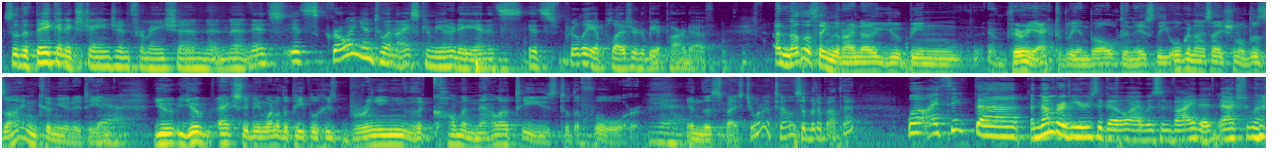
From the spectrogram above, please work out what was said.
so that they can exchange information. And, and it's it's growing into a nice community, and it's it's really a pleasure to be a part of. Another thing that I know you've been very actively involved in is the organizational design community. And Yeah. you, you've actually been one of the people who's bringing the commonalities to the fore Yeah. in this space. Do you want to tell us a bit about that? Well, I think that a number of years ago, I was invited. Actually,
